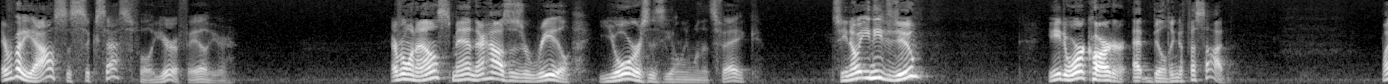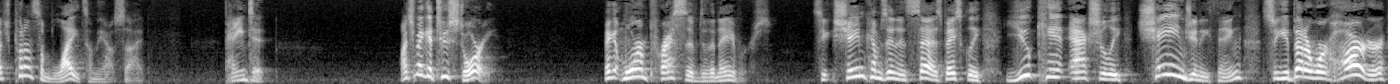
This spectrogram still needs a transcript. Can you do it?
Everybody else is successful. You're a failure. Everyone else, man, their houses are real. Yours is the only one that's fake. So, you know what you need to do? You need to work harder at building a facade. Why don't you put on some lights on the outside? Paint it. Why don't you make it two story? Make it more impressive to the neighbors. See, shame comes in and says basically, you can't actually change anything, so you better work harder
